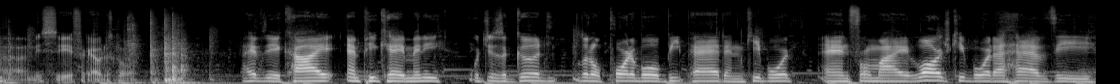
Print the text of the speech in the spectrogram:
uh, let me see, if I forgot what it's called. I have the Akai MPK Mini, which is a good little portable beat pad and keyboard. And for my large keyboard, I have the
